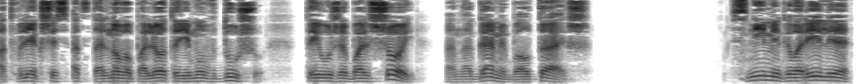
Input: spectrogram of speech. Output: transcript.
отвлекшись от стального полета ему в душу, «Ты уже большой, а ногами болтаешь». С ними говорили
